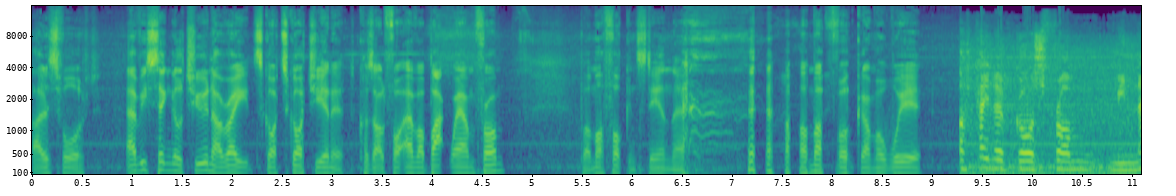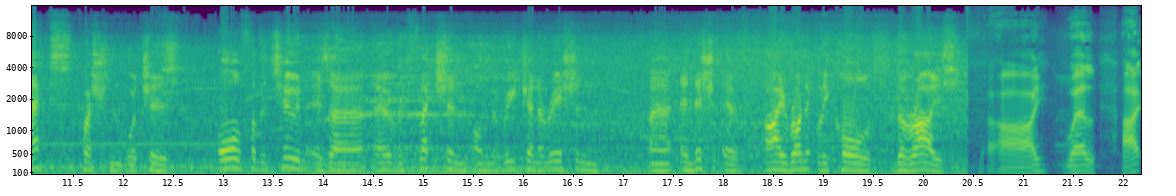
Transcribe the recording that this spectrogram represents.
I just thought every single tune I write, it's got Scotchy in it, because I'll forever back where I'm from. But I'm not fucking staying there. I'm a fuck. I'm away. That kind of goes from my next question, which is all for the Toon is a, a reflection on the regeneration uh, initiative, ironically called the Rise. Aye. Well, I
